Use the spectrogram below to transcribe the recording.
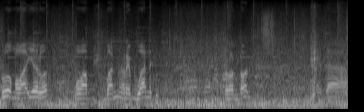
Bro, mau iya bro, mau ban ribuan, tronton. Edan.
